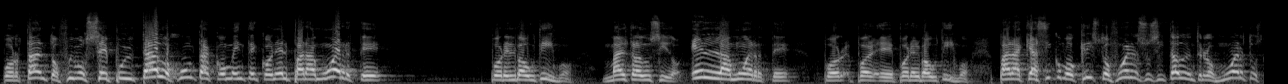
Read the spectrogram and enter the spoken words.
Por tanto, fuimos sepultados juntamente con Él para muerte por el bautismo, mal traducido, en la muerte por, eh, por, el bautismo, para que así como Cristo fue resucitado entre los muertos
